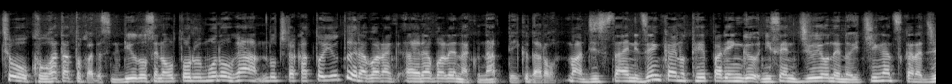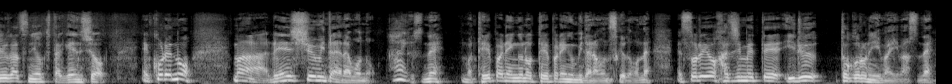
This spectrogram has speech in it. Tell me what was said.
超小型とかですね、流動性の劣るものがどちらかというと選ばれ選ばれなくなっていくだろう。まあ実際に前回のテーパリング、2014年の1月から10月に起きた現象、これの、まあ練習みたいなものですね。はい、まあテーパリングのテーパリングみたいなもんですけどもね、それを始めているところに今いますね。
